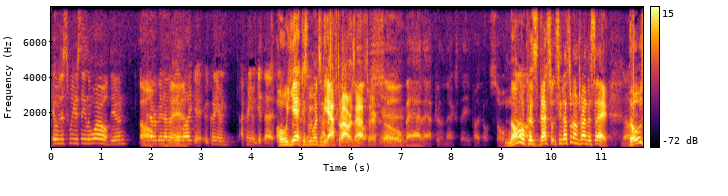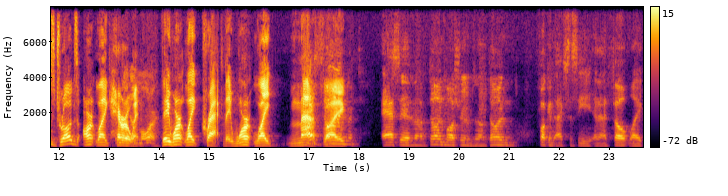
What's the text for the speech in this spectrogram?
It was the sweetest thing in the world, dude. There's Oh, never been another day like it. We couldn't even I couldn't even get that. Oh yeah, because we went to the after hours felt after. So Yeah. bad after the next day. You probably felt so. No, because that's what. See, that's what I'm trying to say. No. Those drugs aren't like heroin. more. They weren't like crack. They weren't like I've meth. Like acid and I've done mushrooms and I've done fucking ecstasy and I felt like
